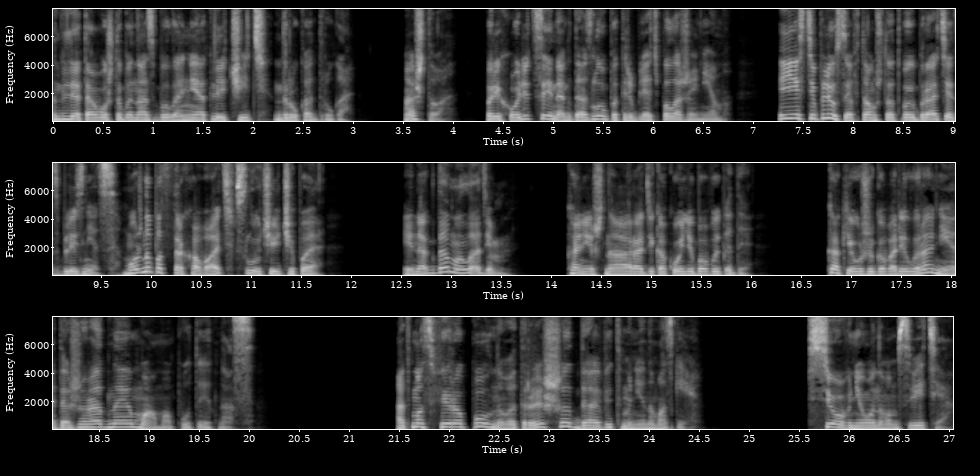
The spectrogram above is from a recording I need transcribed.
Для того, чтобы нас было не отличить друг от друга. А что? Приходится иногда злоупотреблять положением. Есть и плюсы в том, что твой братец-близнец. Можно подстраховать в случае ЧП. Иногда мы ладим. Конечно, ради какой-либо выгоды. Как я уже говорил ранее, даже родная мама путает нас. Атмосфера полного трэша давит мне на мозги. Все в неоновом свете.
